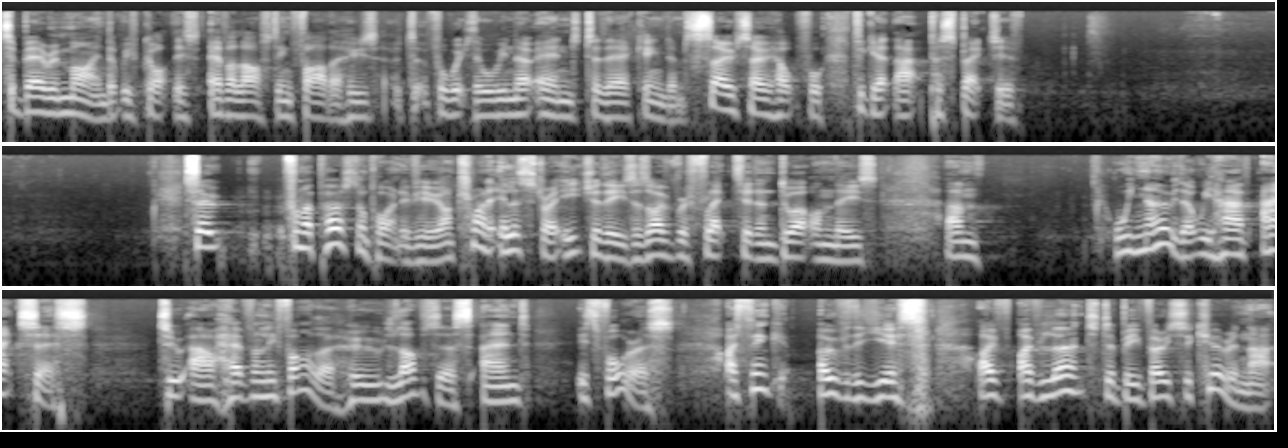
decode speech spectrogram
to bear in mind that we've got this everlasting Father who's, for which there will be no end to their kingdom. So, so helpful to get that perspective. So, from a personal point of view, I'm trying to illustrate each of these as I've reflected and dwelt on these. Um, we know that we have access to our Heavenly Father who loves us and is for us. I think over the years, I've, I've learned to be very secure in that.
